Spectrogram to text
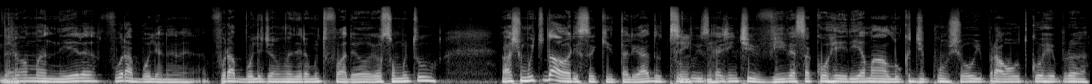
de É. uma maneira. Fura a bolha, né? Fura a bolha de uma maneira muito foda. Eu, eu sou muito. Eu acho muito da hora isso aqui, tá ligado? Tudo Sim. isso que a gente vive, essa correria maluca de ir pra um show, ir pra outro, correr pra,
